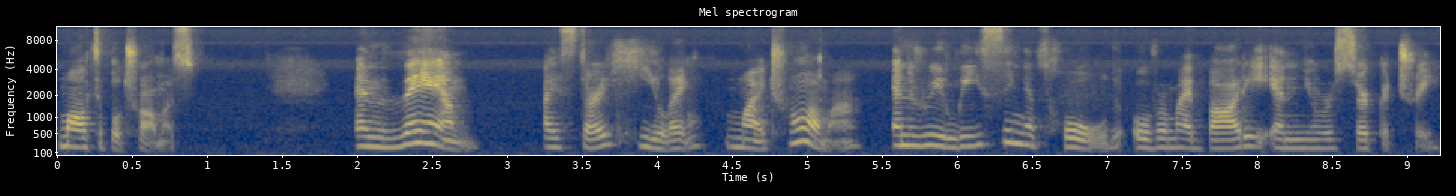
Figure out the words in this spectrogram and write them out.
multiple traumas. And then I started healing my trauma and releasing its hold over my body and neurocircuitry.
